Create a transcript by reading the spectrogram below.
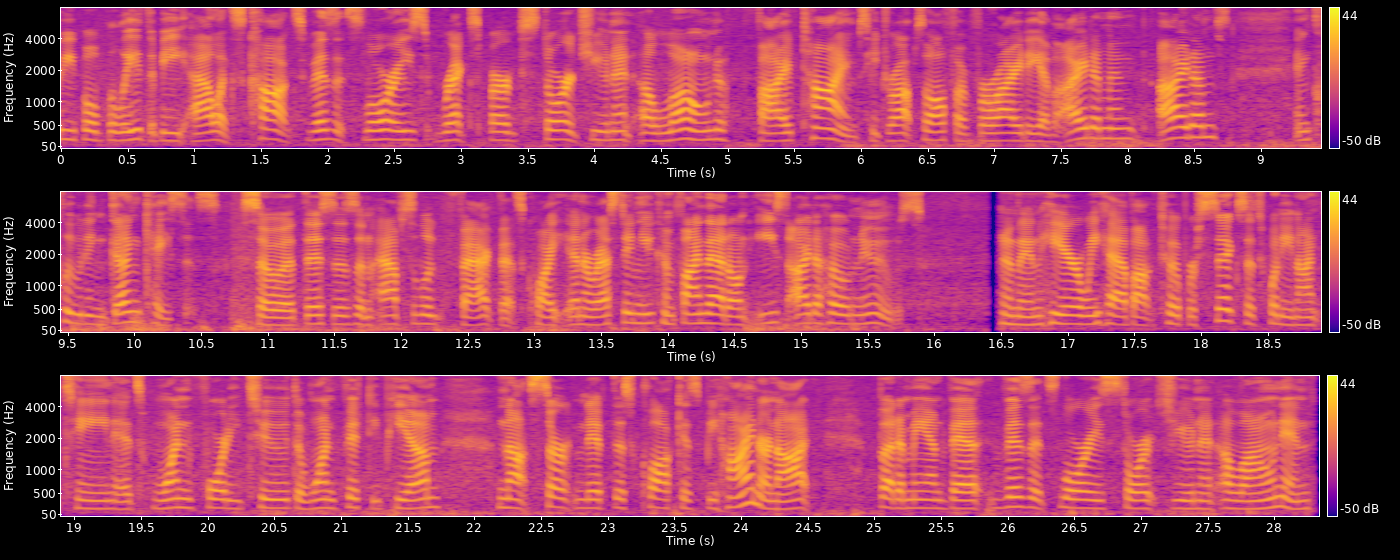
people believe to be Alex Cox visits Lori's Rexburg storage unit alone five times. He drops off a variety of item items, including gun cases. So, this is an absolute fact, that's quite interesting. You can find that on East Idaho News. And then here we have October 6th of 2019. It's 1:42 to 1:50 p.m. I'm not certain if this clock is behind or not, but a man visits Lori's storage unit alone and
